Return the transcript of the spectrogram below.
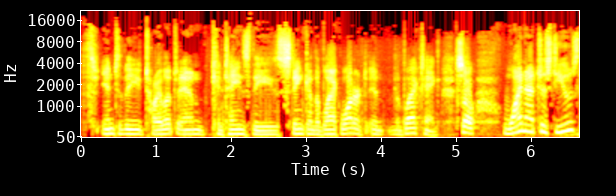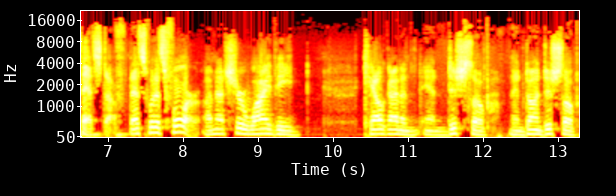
th- into the toilet and contains the stink and the black water t- in the black tank. So, why not just use that stuff? That's what it's for. I'm not sure why the Calgon and, and dish soap and Dawn dish soap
